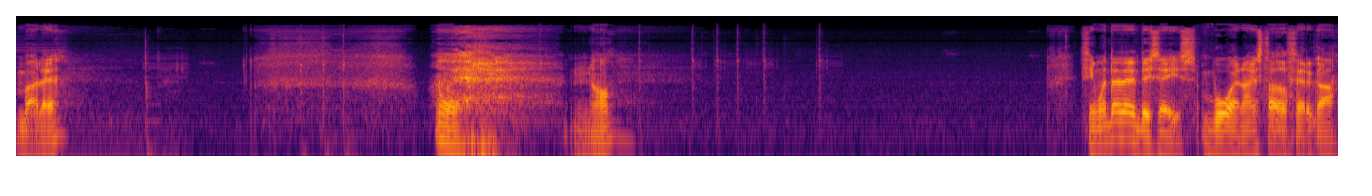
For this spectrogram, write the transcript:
Vale. A ver. No. 50-36. Bueno, he estado cerca.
